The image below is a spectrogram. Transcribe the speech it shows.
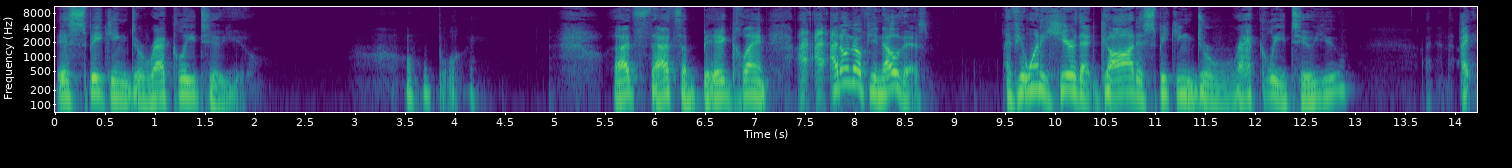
is speaking directly to you. Oh boy. That's that's a big claim. I, I, I don't know if you know this. If you want to hear that God is speaking directly to you, I,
